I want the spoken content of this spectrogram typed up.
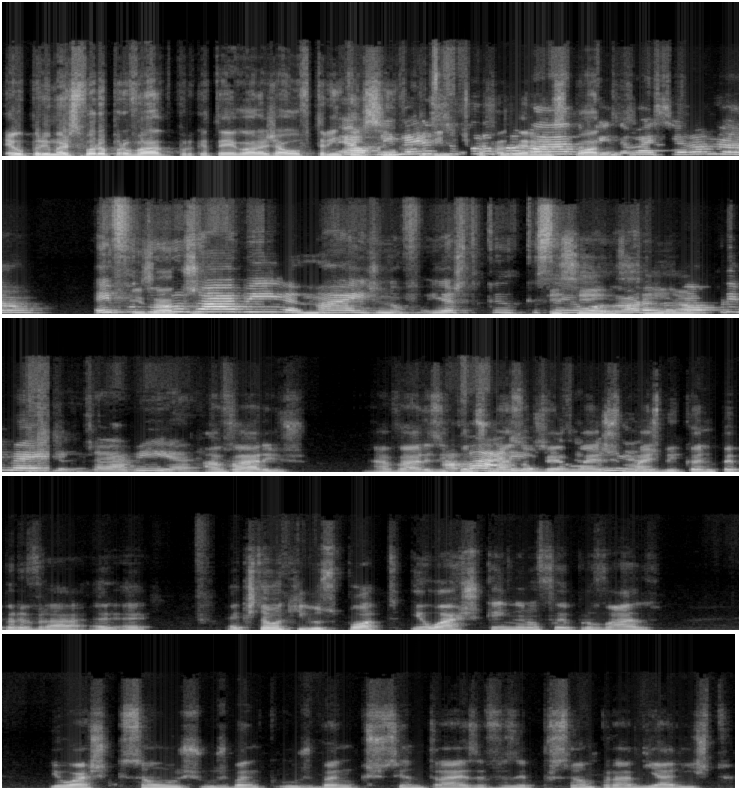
É o primeiro se for aprovado, porque até agora já houve 35 É o primeiro se for aprovado, um ainda vai ser ou não. Em futuro Exato. já havia mais. este que, que saiu sim, agora sim, não há... é o primeiro, já havia. Há vários. Há vários, e Há quantos vários, mais houver, mais, mais Bitcoin Paper haverá. A, a, a, questão aqui do spot, eu acho que ainda não foi aprovado. Eu acho que são os, os, banco, os bancos centrais a fazer pressão para adiar isto.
